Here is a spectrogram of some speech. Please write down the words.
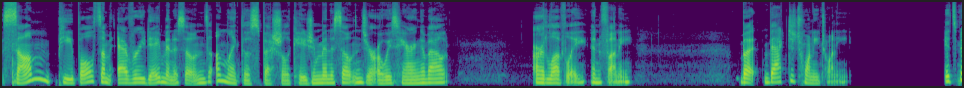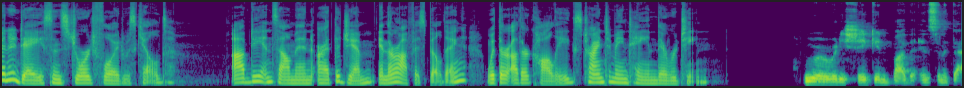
some people, some everyday Minnesotans, unlike those special occasion Minnesotans you're always hearing about, are lovely and funny. But back to 2020. It's been a day since George Floyd was killed. Abdi and Salman are at the gym in their office building with their other colleagues trying to maintain their routine. We were already shaken by the incident that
